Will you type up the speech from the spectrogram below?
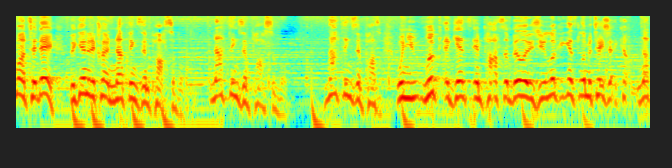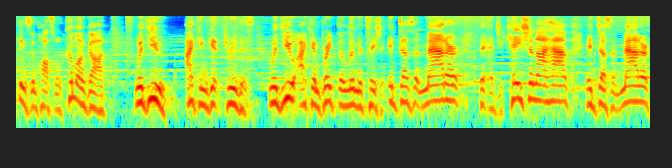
Come on, today, begin to declare nothing's impossible. Nothing's impossible. Nothing's impossible. When you look against impossibilities, you look against limitation. Nothing's impossible. Come on, God. With you, I can get through this. With you, I can break the limitation. It doesn't matter the education I have. It doesn't matter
